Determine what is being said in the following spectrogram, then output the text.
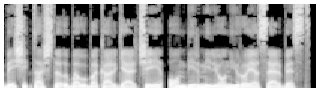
Beşiktaş'ta Bakar gerçeği, 11 milyon euroya serbest.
